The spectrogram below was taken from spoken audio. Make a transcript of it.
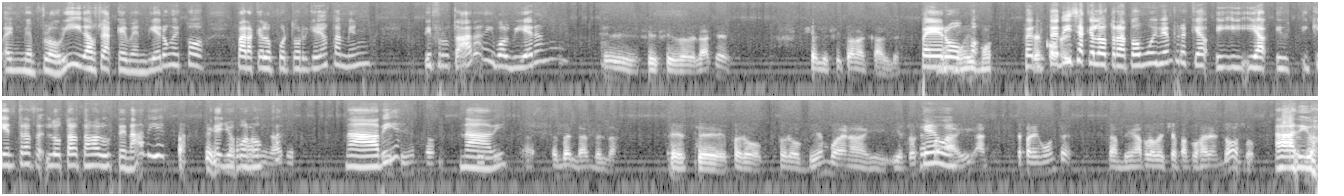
en, Florida, o sea, que vendieron esto para que los puertorriqueños también disfrutaran y volvieran. Sí, sí, sí, de verdad que felicito al alcalde. Pero, pero usted dice que lo trató muy bien, pero es que, ¿y, y, y, quién lo trata mal usted? Nadie que yo conozca. Nadie. Nadie. Es verdad, es verdad. Este, pero, pero bien buena. Y, entonces, pues, ahí, antes te pregunte, también aproveché para coger endoso. Adiós.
